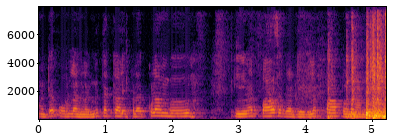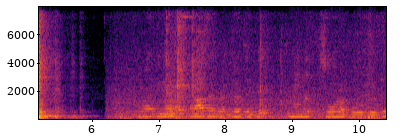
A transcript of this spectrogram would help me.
மற்ற உருளைக்கிழங்கு தக்காளி பழ குழம்பு. இனிமேல் பாசம் கட்டிகளை பார்ப்போம் நாங்கள் பார்த்தீங்கன்னா பாசம் கட்டுறதுக்கு நல்லா சோறை போட்டுட்டு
